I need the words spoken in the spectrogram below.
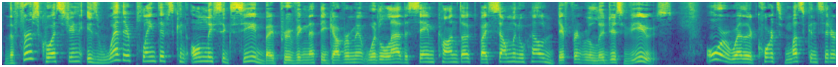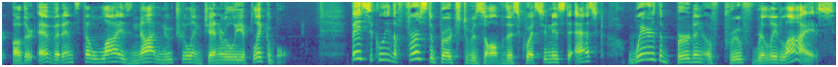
The first question is whether plaintiffs can only succeed by proving that the government would allow the same conduct by someone who held different religious views or whether courts must consider other evidence that a law is not neutral and generally applicable. Basically, the first approach to resolve this question is to ask where the burden of proof really lies.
